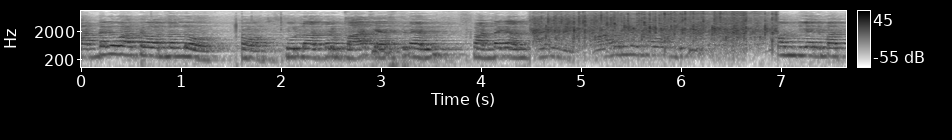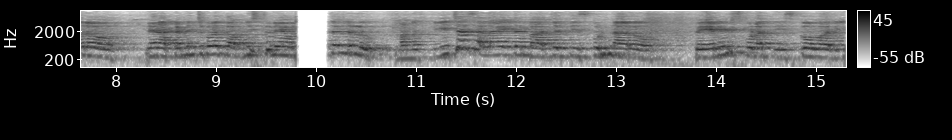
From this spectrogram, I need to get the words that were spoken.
పండగ వాతావరణంలో స్కూల్లో అందరూ బాగా చేస్తున్నారు. పండగ అనుకుని ఆనందంగా ఉంది. ఉంది అని మాత్రం నేను అక్కడి నుంచి కూడా గమనిస్తూనే తల్లిదండ్రులు మన టీచర్స్ ఎలా అయితే బాధ్యత తీసుకుంటున్నారో పేరెంట్స్ కూడా తీసుకోవాలి.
